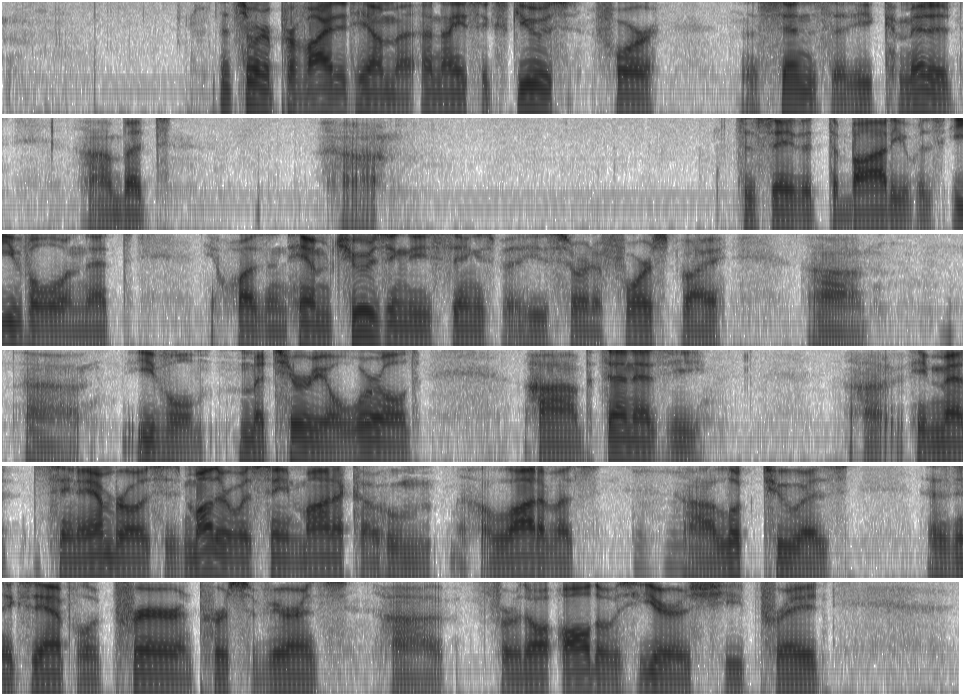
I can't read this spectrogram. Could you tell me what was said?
that sort of provided him a, a nice excuse for the sins that he committed, uh, but uh, to say that the body was evil and that it wasn't him choosing these things, but he's sort of forced by uh, evil material world. Uh, but then, as he uh, he met Saint Ambrose, his mother was Saint Monica, whom a lot of us uh, look to as as an example of prayer and perseverance. Uh, for all those years, she prayed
